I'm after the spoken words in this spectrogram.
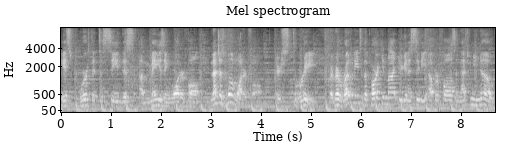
It's worth it to see this amazing waterfall. Not just one waterfall, there's three. Remember, right when you get to the parking lot, you're gonna see the upper falls, and that's when you know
